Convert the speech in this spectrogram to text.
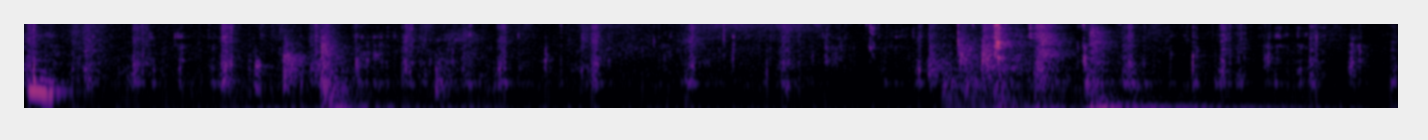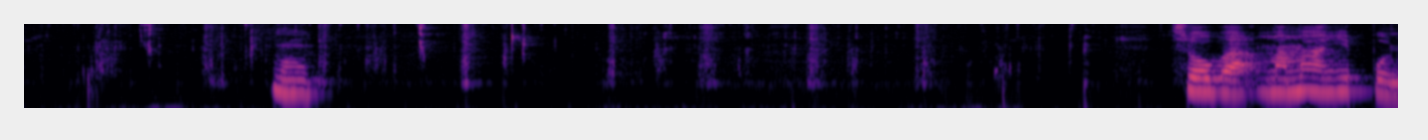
มึง โซบะมาม่าญี่ปุ่น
